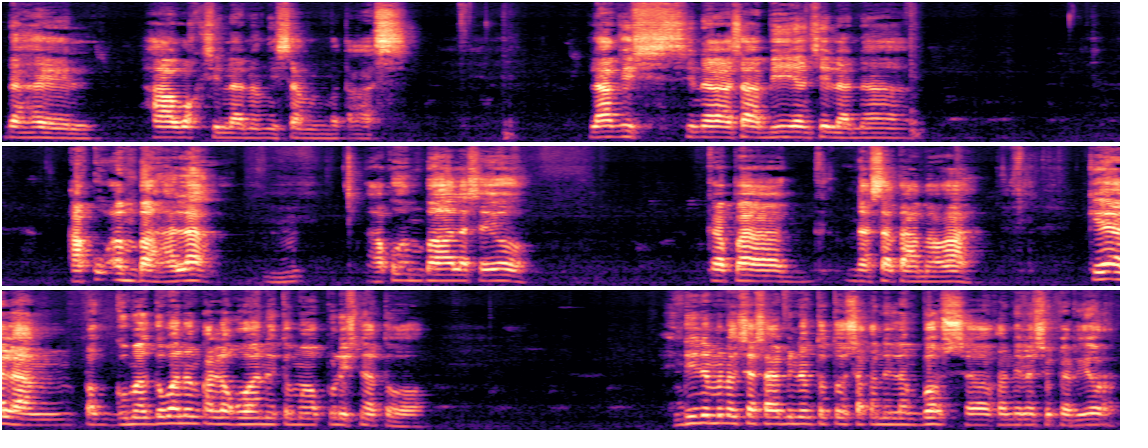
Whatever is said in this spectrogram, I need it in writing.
Dahil hawak sila ng isang mataas. Lagi sinasabihan sila na ako ang bahala. Hmm? Ako ang bahala sa'yo kapag nasa tama ka. Kaya lang, pag gumagawa ng kalokohan itong mga pulis na to, hindi naman nagsasabi ng totoo sa kanilang boss, sa kanilang superior,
